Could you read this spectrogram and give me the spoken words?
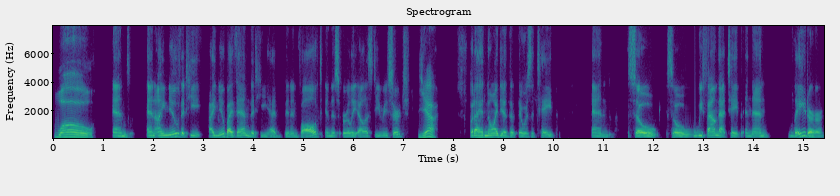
Whoa. And and I knew that he I knew by then that he had been involved in this early LSD research. Yeah. But I had no idea that there was a tape. And so so we found that tape and then later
